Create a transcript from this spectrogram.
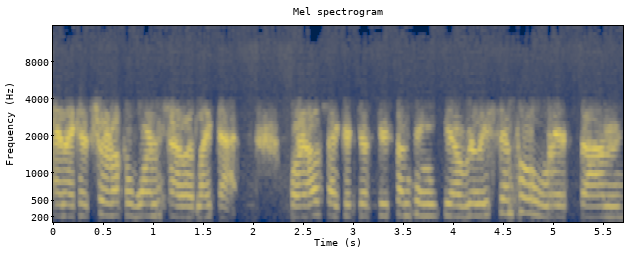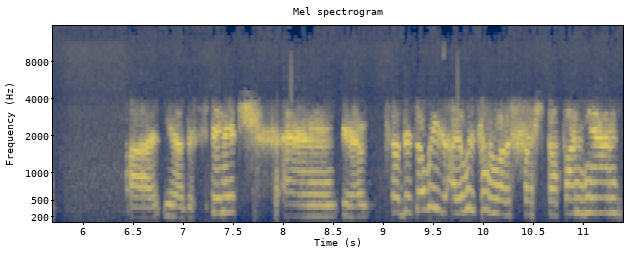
and I could serve up a warm salad like that. Or else I could just do something you know really simple with um, uh, you know the spinach and you know. So there's always I always have a lot of fresh stuff on hand.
